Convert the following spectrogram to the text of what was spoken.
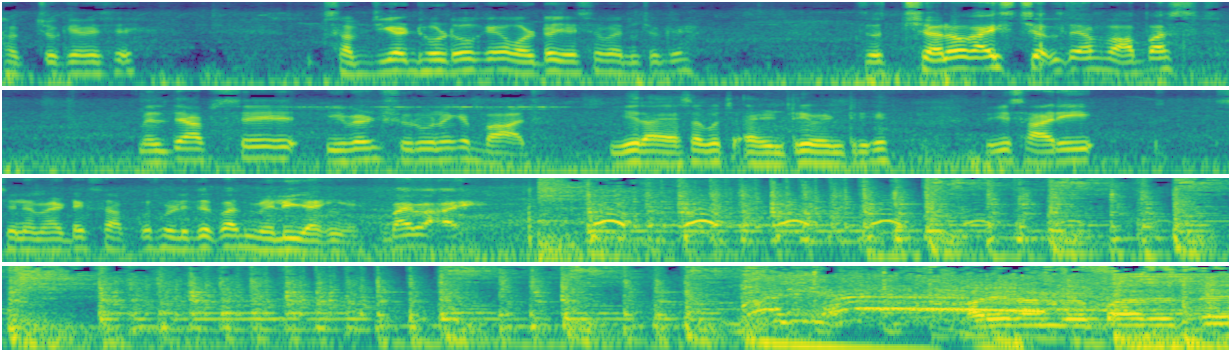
थक चुके वैसे। सब्ज़ियाँ ढो ढो के ऑटो जैसे बन चुके तो चलो गाइस चलते हैं वापस। मिलते हैं आपसे इवेंट शुरू होने के बाद। ये रहा ऐसा कुछ एंट्री वेंट्री है। तो ये सारी सिनेमेटिक्स आपको थोड़ी देर बाद मिल ही जाएँगे। बाय बाय हरे रंग पर से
